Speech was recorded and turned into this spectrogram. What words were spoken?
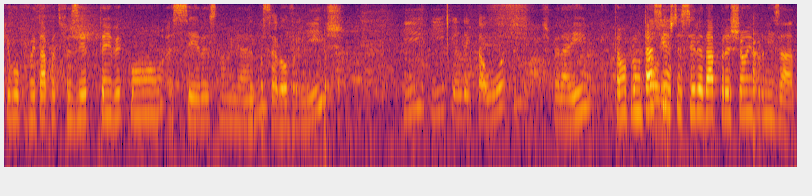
que eu vou aproveitar para te fazer, que tem a ver com a cera, se não me Vou engano. passar ao verniz. E, e onde é que está o outro? Espera aí. Estão a perguntar se esta cera dá para chão envernizado.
